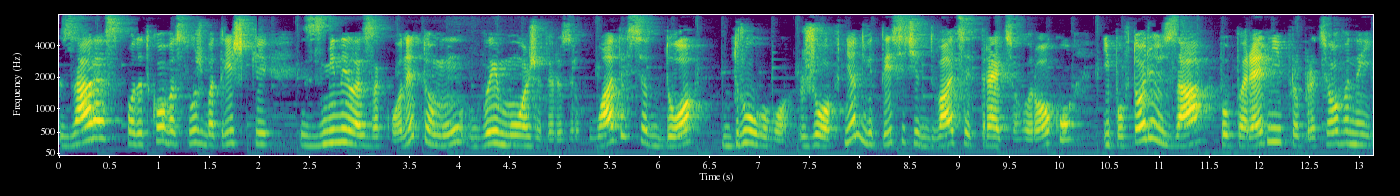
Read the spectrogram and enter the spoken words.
Зараз податкова служба трішки змінила закони, тому ви можете розрахуватися до 2 жовтня 2023 року і повторюю за попередній пропрацьований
